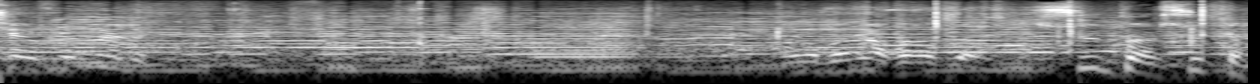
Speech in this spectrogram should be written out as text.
şey yapabilirim. Bana bana fazla. Süper süper.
